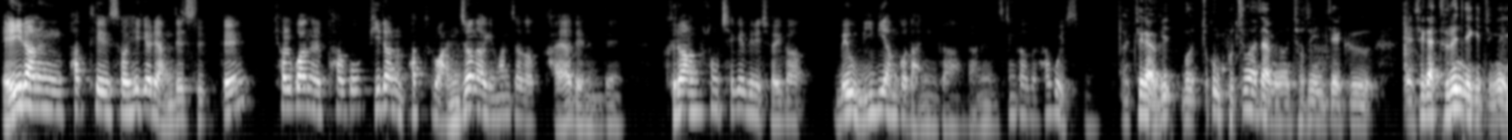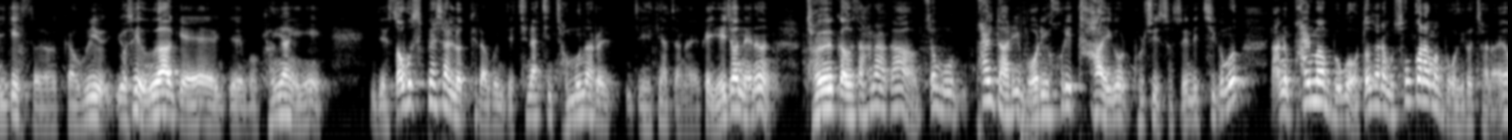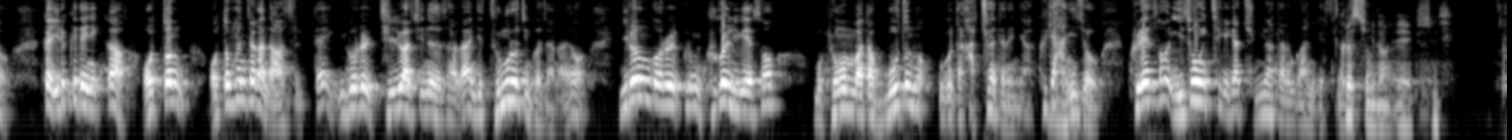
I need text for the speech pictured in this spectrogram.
A라는 파트에서 해결이 안 됐을 때 혈관을 타고 B라는 파트로 안전하게 환자가 가야 되는데 그러한 후송 체계들이 저희가 매우 미비한 것 아닌가라는 생각을 하고 있습니다. 제가 여기 뭐 조금 보충하자면 저도 이제 그 제가 들은 얘기 중에 이게 있어요. 그러니까 우리 요새 의학의 이제 뭐 경향이 이제 서브 스페셜리티라고 이제 지나친 전문화를 이제 얘기하잖아요. 그러니까 예전에는 정형외과 의사 하나가 진짜 뭐 팔, 다리, 머리, 허리 다 이걸 볼 수 있었어요. 근데 지금은 나는 팔만 보고 어떤 사람은 손가락만 보고 이렇잖아요. 그러니까 이렇게 되니까 어떤 어떤 환자가 나왔을 때 이거를 진료할 수 있는 의사가 이제 드물어진 거잖아요. 이런 거를 그러면 그걸 위해서 뭐 병원마다 모든 걸 다 갖춰야 되느냐? 그게 아니죠. 그래서 이송의 체계가 중요하다는 거 아니겠습니까? 그렇습니다. 예, 교수님.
